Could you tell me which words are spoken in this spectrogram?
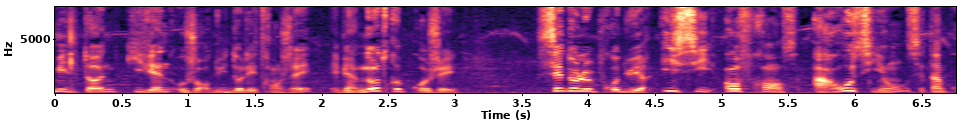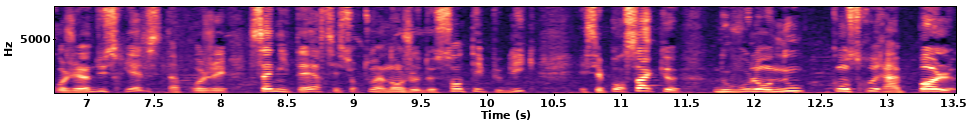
000 tonnes qui viennent aujourd'hui de l'étranger. Eh bien, notre projet, c'est de le produire ici en France, à Roussillon. C'est un projet industriel, c'est un projet sanitaire, c'est surtout un enjeu de santé publique. Et c'est pour ça que nous voulons, nous, construire un pôle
